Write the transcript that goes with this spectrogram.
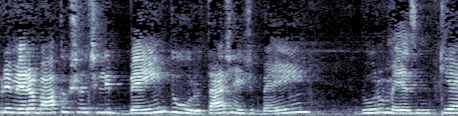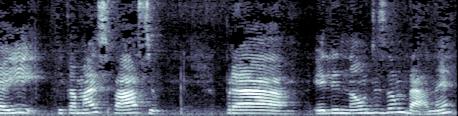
Primeiro eu bato o chantilly bem duro, tá, gente? Bem duro mesmo, que aí fica mais fácil pra ele não desandar, né?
